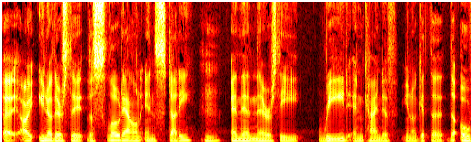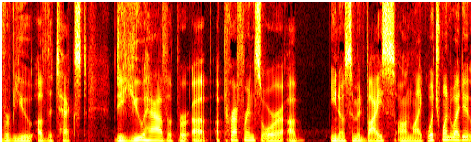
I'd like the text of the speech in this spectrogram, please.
uh, you know, there's the the slow down and study, and then there's the read and kind of you know get the the overview of the text. Do you have a per, a, a preference or a you know some advice on like which one do I do?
